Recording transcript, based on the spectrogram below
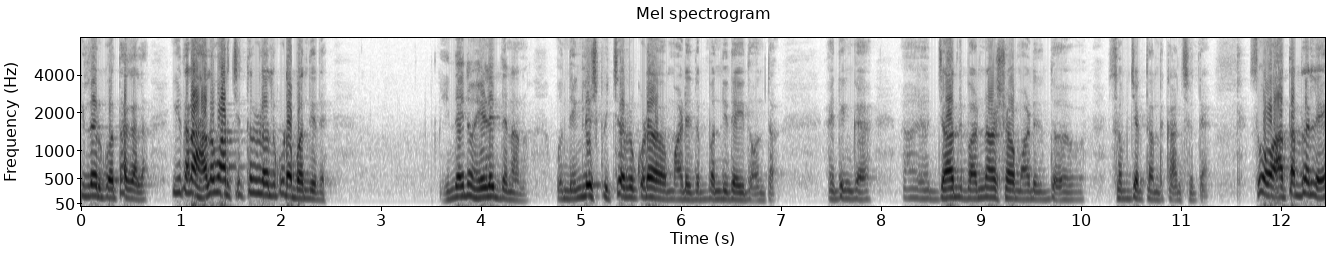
ಇಲ್ಲರಿಗೆ ಗೊತ್ತಾಗಲ್ಲ. ಈ ಥರ ಹಲವಾರು ಚಿತ್ರಗಳಲ್ಲಿ ಕೂಡ ಬಂದಿದೆ. ಹಿಂದೇನೂ ಹೇಳಿದ್ದೆ ನಾನು. ಒಂದು ಇಂಗ್ಲೀಷ್ ಪಿಕ್ಚರು ಕೂಡ ಮಾಡಿದ್ದು ಬಂದಿದೆ ಇದು ಅಂತ. I think John Bernard Shaw ಮಾಡಿದ್ದು ಸಬ್ಜೆಕ್ಟ್ ಅಂತ ಕಾಣಿಸುತ್ತೆ. ಸೊ ಆ ಥರದಲ್ಲಿ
